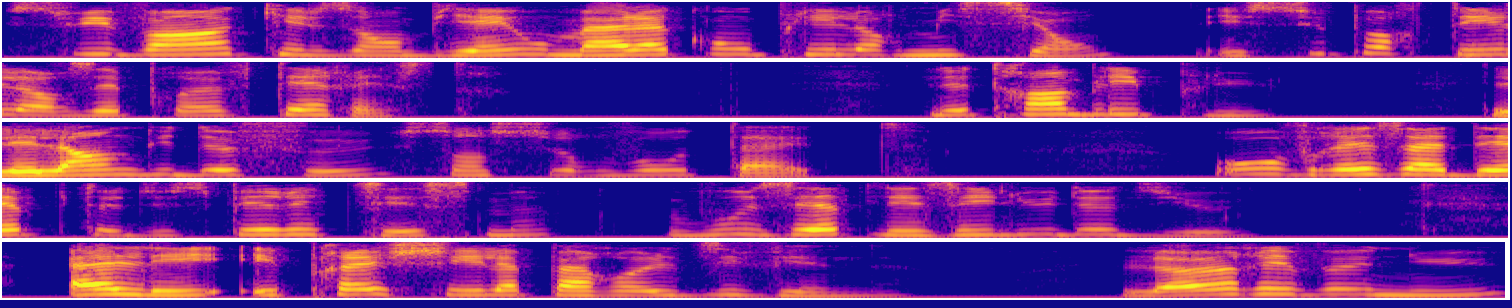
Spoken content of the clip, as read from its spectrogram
Suivant qu'ils ont bien ou mal accompli leur mission et supporté leurs épreuves terrestres. Ne tremblez plus les langues de feu sont sur vos têtes. Ô vrais adeptes du spiritisme vous êtes les élus de dieu. Allez et prêchez la parole divine. L'heure est venue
